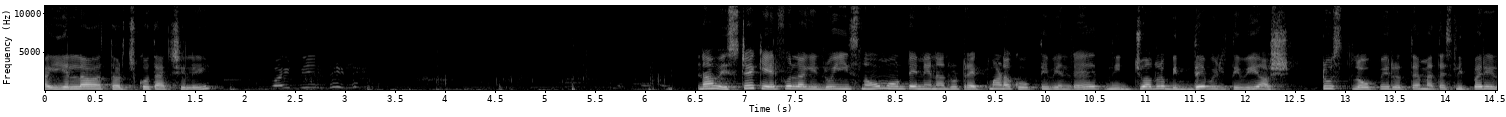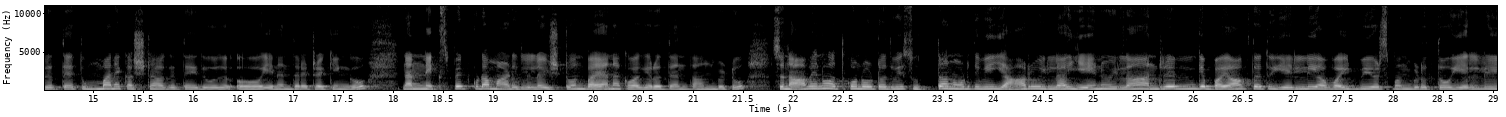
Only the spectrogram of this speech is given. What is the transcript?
ಕೈಯೆಲ್ಲ ತರ್ಚ್ಕೋತ ಆ್ಯಕ್ಚುಲಿ ನಾವು ಎಷ್ಟೇ ಕೇರ್ಫುಲ್ ಆಗಿದ್ರು ಈ ಸ್ನೋ ಮೌಂಟೇನ್ ಏನಾದರೂ ಟ್ರೆಕ್ ಮಾಡೋಕೆ ಹೋಗ್ತೀವಿ ಅಂದರೆ ನಿಜವಾಗ್ಲೂ ಬಿದ್ದೇ ಬೀಳ್ತೀವಿ. ಅಷ್ಟು ಸ್ಲೋಪ್ ಇರುತ್ತೆ, ಮತ್ತು ಸ್ಲಿಪ್ಪರ್ ಇರುತ್ತೆ. ತುಂಬಾ ಕಷ್ಟ ಆಗುತ್ತೆ ಇದು ಏನಂತಾರೆ ಟ್ರೆಕ್ಕಿಂಗು ನಾನು ಎಕ್ಸ್ಪೆಕ್ಟ್ ಕೂಡ ಮಾಡಿರಲಿಲ್ಲ ಇಷ್ಟೊಂದು ಭಯಾನಕವಾಗಿರುತ್ತೆ ಅಂತ ಅಂದ್ಬಿಟ್ಟು. ಸೊ ನಾವೇನೋ ಹತ್ಕೊಂಡು ಹೊರ್ಟೋದ್ವಿ, ಸುತ್ತ ನೋಡ್ತೀವಿ, ಯಾರೂ ಇಲ್ಲ, ಏನೂ ಇಲ್ಲ. ಅಂದರೆ ನನಗೆ ಭಯ ಆಗ್ತಾಯಿತ್ತು ಎಲ್ಲಿ ಆ ವೈಟ್ ಬಿಯರ್ಸ್ ಬಂದುಬಿಡುತ್ತೋ, ಎಲ್ಲಿ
